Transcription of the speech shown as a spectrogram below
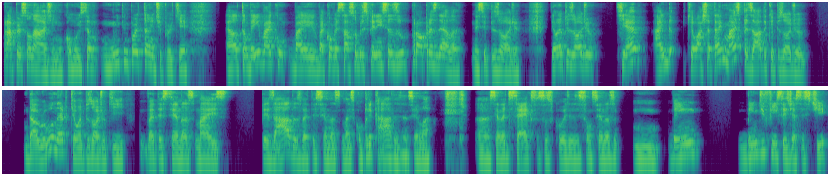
para a personagem, como isso é muito importante, porque ela também vai, vai, vai conversar sobre experiências próprias dela nesse episódio. E é um episódio que é ainda que eu acho até mais pesado que o episódio da Rue, né? Porque é um episódio que vai ter cenas mais pesadas, vai ter cenas mais complicadas, né? sei lá, uh, cena de sexo, essas coisas, e são cenas hum, bem bem difíceis de assistir,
